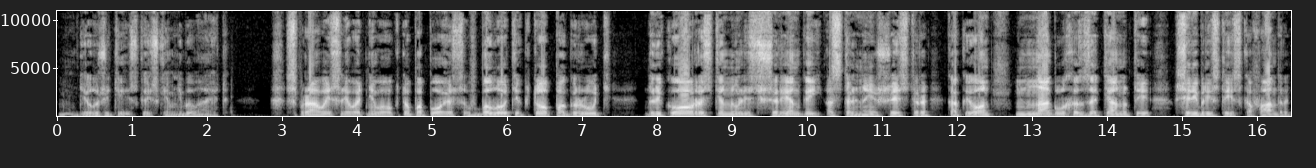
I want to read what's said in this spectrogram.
Дело житейское, с кем не бывает. Справа и слева от него кто по пояс в болоте, кто по грудь, Далеко растянулись шеренгой остальные шестеро, как и он, наглухо затянутые в серебристые скафандры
